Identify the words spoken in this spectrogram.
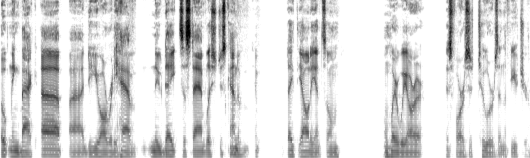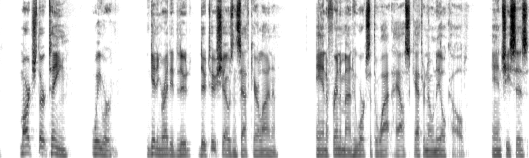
opening back up? Uh, do you already have new dates established? Just kind of update the audience on on where we are as far as the tours in the future. March 13, we were getting ready to do do two shows in South Carolina, and a friend of mine who works at the White House, Catherine O'Neill, called, and she says,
